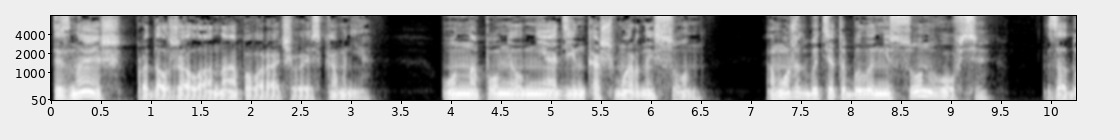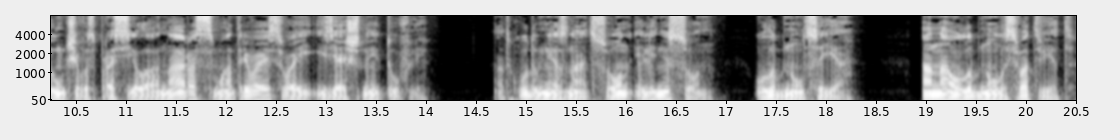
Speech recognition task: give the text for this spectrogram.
«Ты знаешь», — продолжала она, поворачиваясь ко мне, — «он напомнил мне один кошмарный сон. А может быть, это было не сон вовсе?» Задумчиво спросила она, рассматривая свои изящные туфли. «Откуда мне знать, сон или не сон?» — улыбнулся я. Она улыбнулась в ответ.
